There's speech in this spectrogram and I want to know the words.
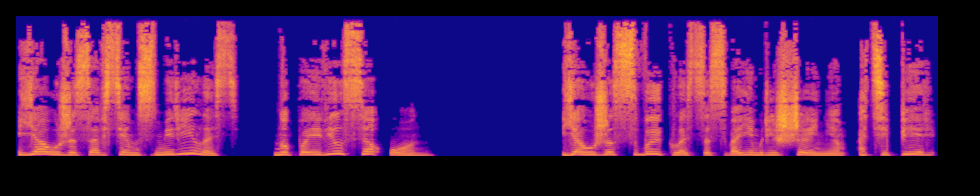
Я уже совсем смирилась, но появился он. Я уже свыклась со своим решением, а теперь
